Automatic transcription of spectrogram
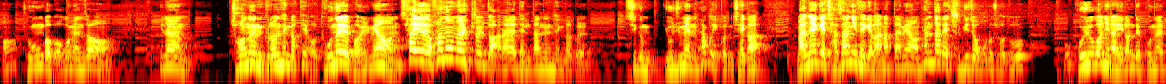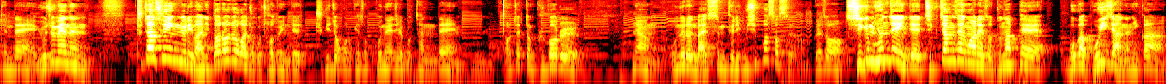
어? 좋은 거 먹으면서 그냥 저는 그런 생각해요. 돈을 벌면 사회에 환원할 줄도 알아야 된다는 생각을 지금 요즘에는 하고 있거든요. 제가 만약에 자산이 되게 많았다면 한 달에 주기적으로 저도 뭐 보육원이나 이런 데 보낼 텐데 요즘에는 투자 수익률이 많이 떨어져가지고 저도 이제 주기적으로 계속 보내질 못하는데 음, 어쨌든 그거를 그냥 오늘은 말씀드리고 싶었었어요. 그래서 지금 현재 이제 직장 생활에서 눈앞에 뭐가 보이지 않으니까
